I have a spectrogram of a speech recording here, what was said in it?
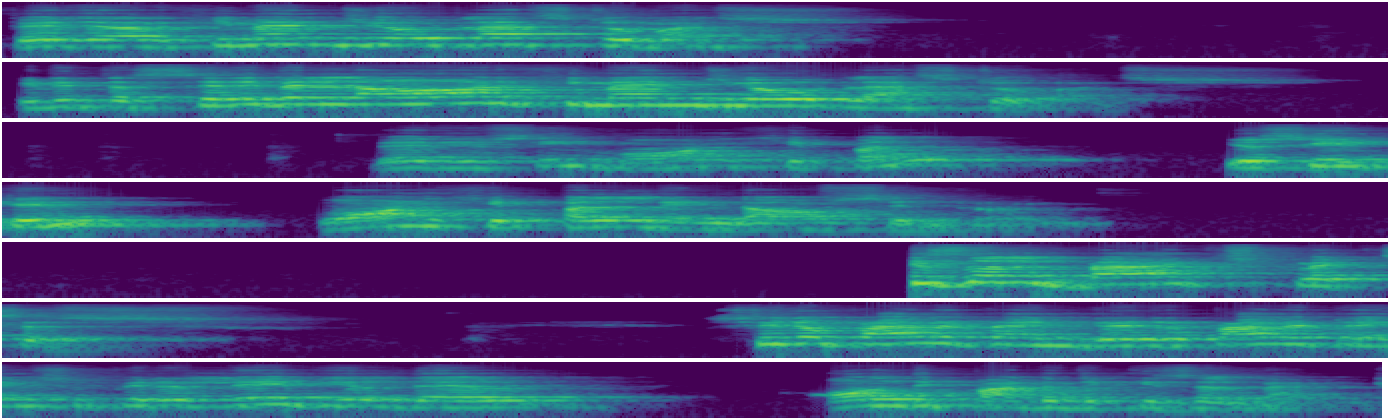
where there are hemangioblastomas. It is the cerebellar hemangioblastomas, where you see von Hippel, you see it in von Hippel-Lindau syndrome. Kieselbach's plexus, sphenopalatine, greater palatine, superior labial, they're all the part of the Kieselbach.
